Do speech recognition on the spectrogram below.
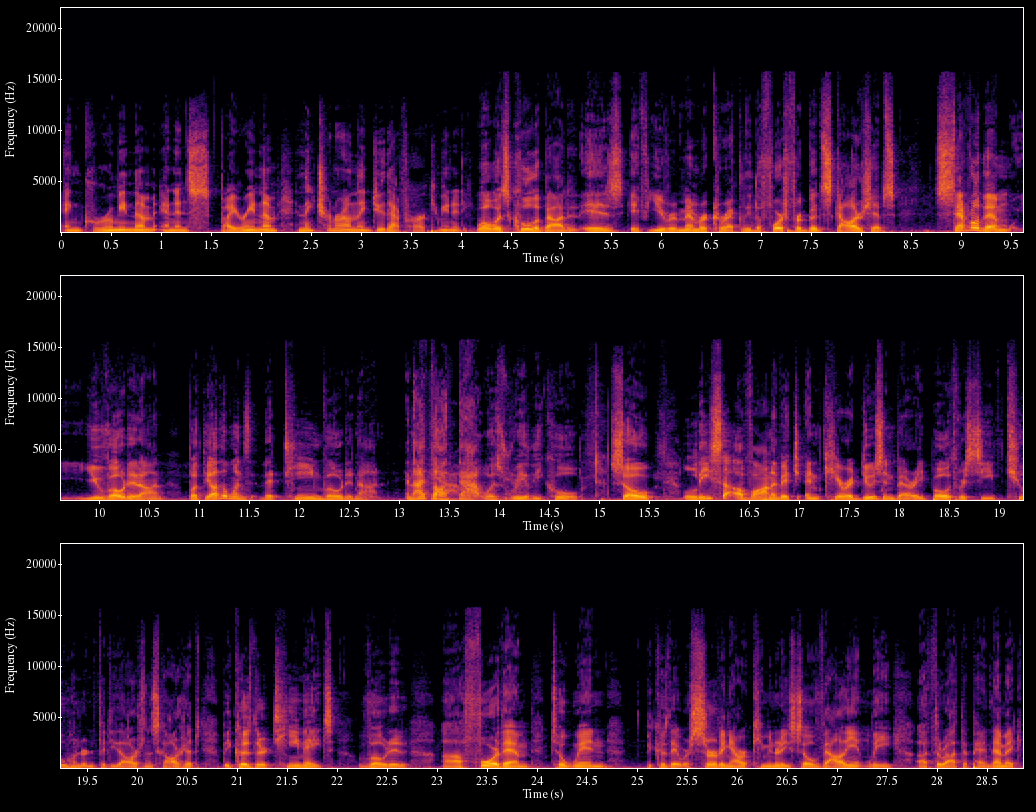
and grooming them and inspiring them, and they turn around and they do that for our community. Well, what's cool about it is, if you remember correctly, the Force for Good scholarships, several of them you voted on, but the other ones the team voted on. And I thought that was really cool. So Lisa Ivanovich and Kira Dusenberry both received $250 in scholarships because their teammates voted uh, for them to win because they were serving our community so valiantly uh, throughout the pandemic.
